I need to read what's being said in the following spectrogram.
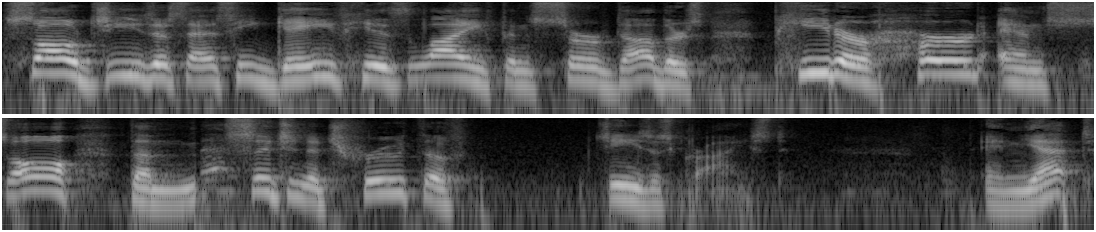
saw Jesus as he gave his life and served others. Peter heard and saw the message and the truth of Jesus Christ. And yet,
